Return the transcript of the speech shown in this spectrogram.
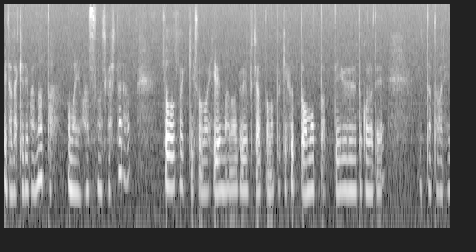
いただければなと思います。もしかしたらそうさっきその昼間のグループチャットの時ふっと思ったっていうところで言った通り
